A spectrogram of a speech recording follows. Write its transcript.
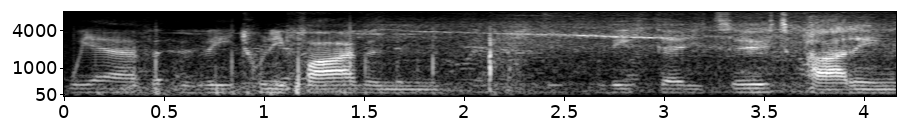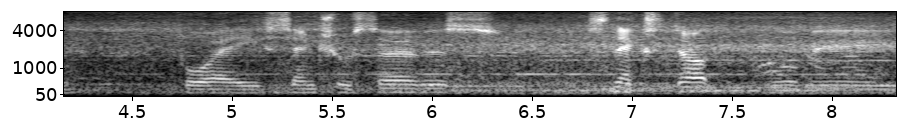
we have V25 and V32 departing for a central service. This next stop will be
